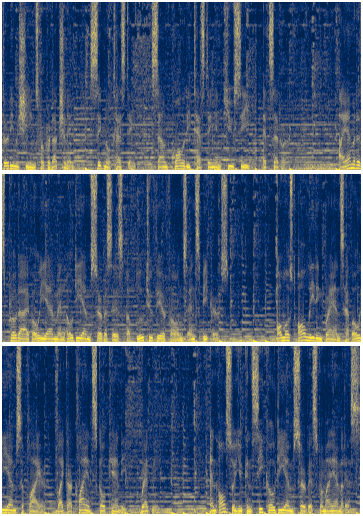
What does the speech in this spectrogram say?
30 machines for productioning, signal testing, sound quality testing and QC, etc. Iamotus Prodive OEM and ODM services of Bluetooth earphones and speakers. Almost all leading brands have OEM supplier, like our client Skullcandy, Redmi. And also you can seek ODM service from Iamotus.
